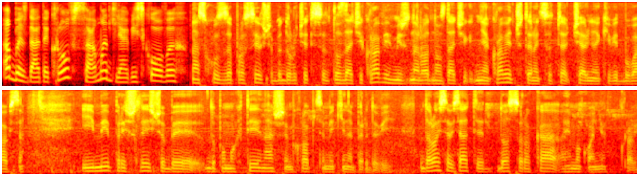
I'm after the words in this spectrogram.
аби здати кров саме для військових. Нас ХУЗ запросив, щоб долучитися до здачі крові, міжнародного здачі дня крові 14 червня, який відбувався. І ми прийшли, щоб допомогти нашим хлопцям, які на передовій. Вдалося взяти до 40 гемоконів крові.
